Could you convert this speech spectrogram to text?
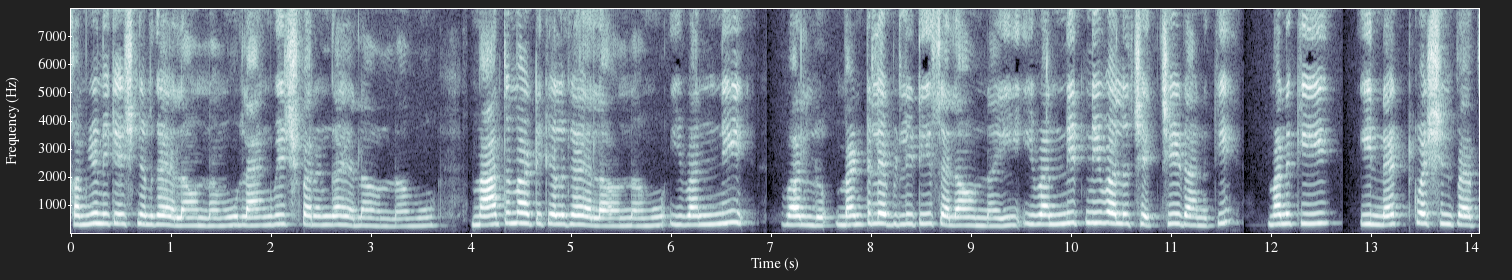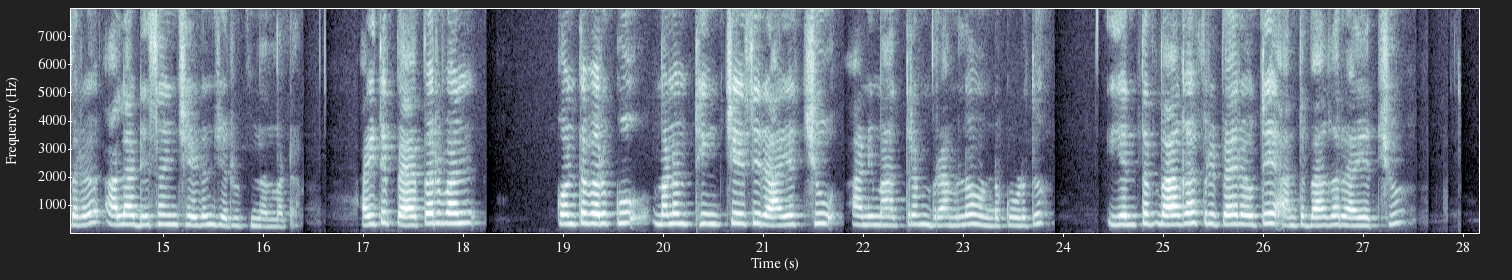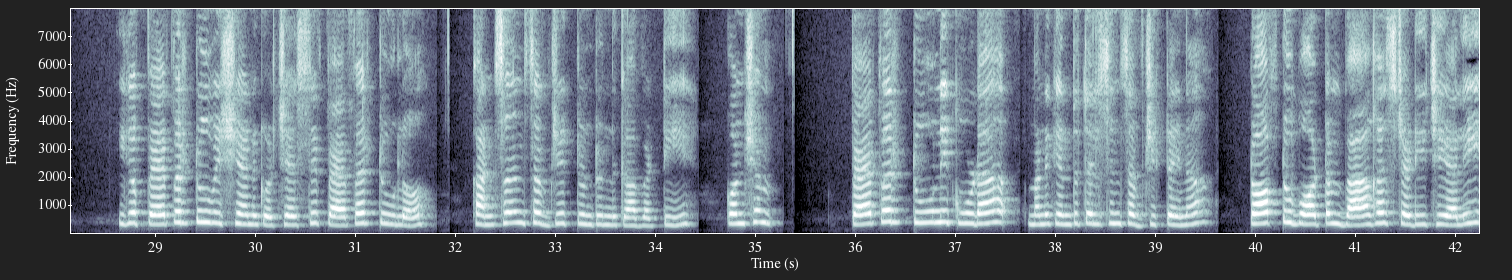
కమ్యూనికేషనల్గా ఎలా ఉన్నాము? లాంగ్వేజ్ పరంగా ఎలా ఉన్నాము? మ్యాథమెటికల్గా ఎలా ఉన్నాము? ఇవన్నీ వాళ్ళు మెంటల్ ఎబిలిటీస్ ఎలా ఉన్నాయి? ఇవన్నిటినీ వాళ్ళు చెక్ చేయడానికి మనకి ఈ నెట్ క్వశ్చన్ పేపర్ అలా డిజైన్ చేయడం జరుగుతుందన్నమాట. అయితే పేపర్ వన్ కొంతవరకు మనం థింక్ చేసి రాయొచ్చు అని మాత్రం భ్రమలో ఉండకూడదు. ఎంత బాగా ప్రిపేర్ అవుతే అంత బాగా రాయొచ్చు. ఇక పేపర్ టూ విషయానికి వచ్చేస్తే పేపర్ టూలో కన్సర్న్ సబ్జెక్ట్ ఉంటుంది కాబట్టి కొంచెం పేపర్ టూని కూడా మనకి ఎంత తెలిసిన సబ్జెక్ట్ అయినా టాప్ టు బాటమ్ బాగా స్టడీ చేయాలి.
